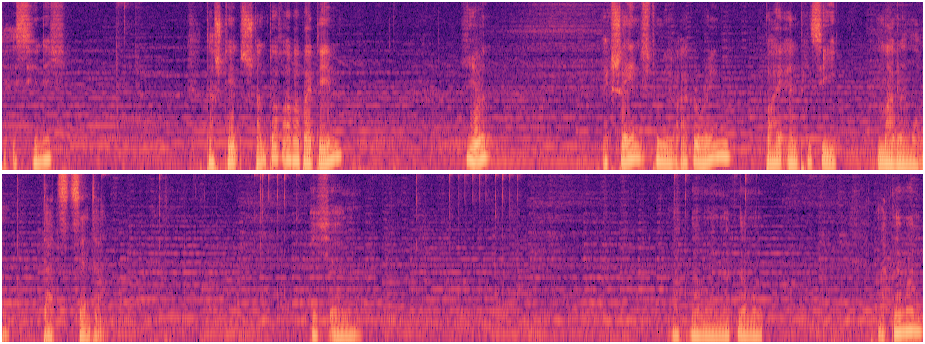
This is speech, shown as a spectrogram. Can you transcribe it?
Der ist hier nicht. Da steht, stand doch aber bei dem hier Exchange to Miracle Ring by NPC Magnamon Dats Center. Ich ähm, Magnamon, Magnamon. Magnamon?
